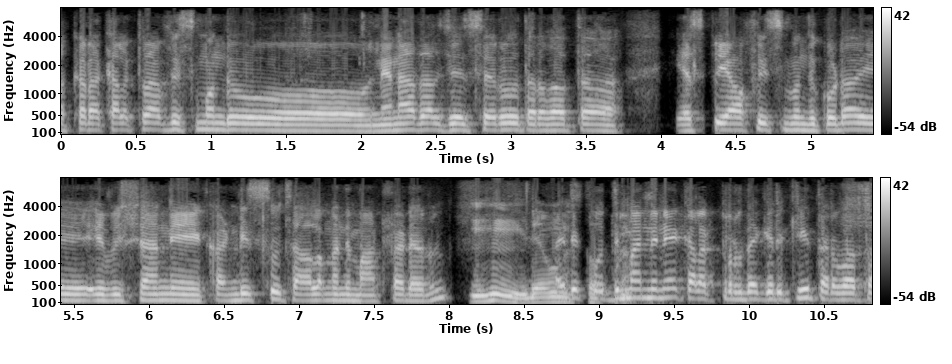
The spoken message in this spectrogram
అక్కడ కలెక్టర్ ఆఫీస్ ముందు నినాదాలు చేశారు. తర్వాత ఎస్పీ ఆఫీస్ ముందు కూడా ఈ విషయాన్ని ఖండిస్తూ చాలా మంది మాట్లాడారు. అయితే కొద్ది మందినే కలెక్టర్ దగ్గరికి తర్వాత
